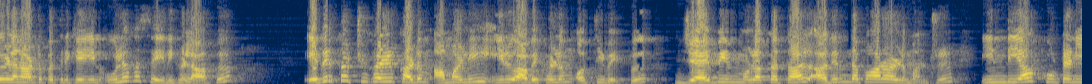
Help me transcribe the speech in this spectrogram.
ஈழநாட்டு பத்திரிகையின் உலக செய்திகளாக எதிர்க்கட்சிகள் கடும் அமளி இரு அவைகளும் ஒத்திவைப்பு. ஜெய்பீம் முழக்கத்தால் அதிர்ந்த பாராளுமன்று இந்தியா கூட்டணி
